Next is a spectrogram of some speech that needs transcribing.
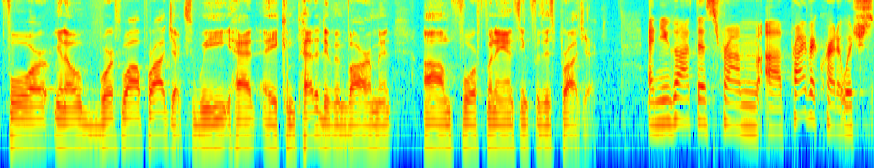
for you know worthwhile projects. We had a competitive environment um, for financing for this project. And you got this from uh, private credit, which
